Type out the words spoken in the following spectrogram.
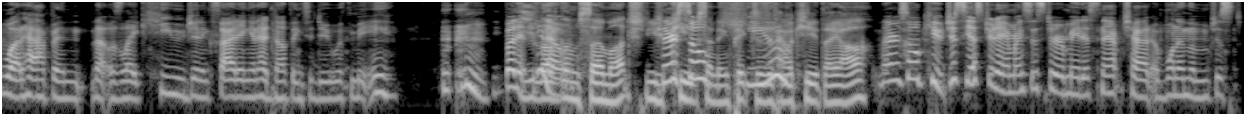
what happened. That was like huge and exciting and had nothing to do with me. but it, You, you, love know, them so much. You keep so sending pictures of how cute. cute they are. They're so cute. Just yesterday, my sister made a Snapchat of one of them just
